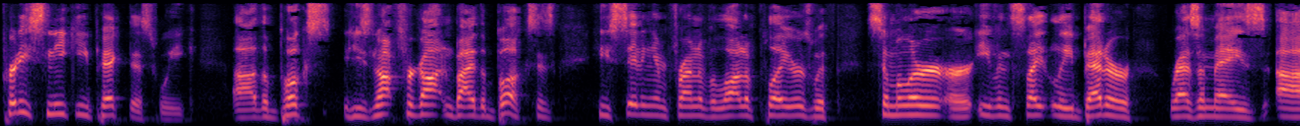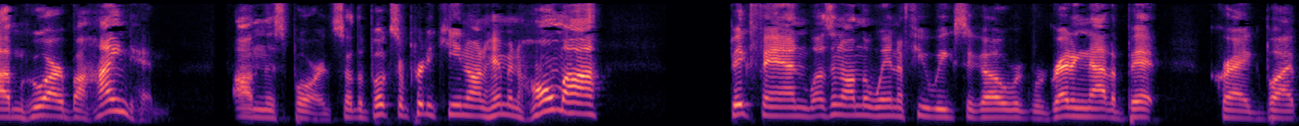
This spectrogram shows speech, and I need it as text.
Pretty sneaky pick this week. Uh, the books he's not forgotten by the books. Is he's sitting in front of a lot of players with similar or even slightly better resumes um, who are behind him on this board. So the books are pretty keen on him. And Homa, big fan, wasn't on the win a few weeks ago. Re- regretting that a bit, Craig. But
